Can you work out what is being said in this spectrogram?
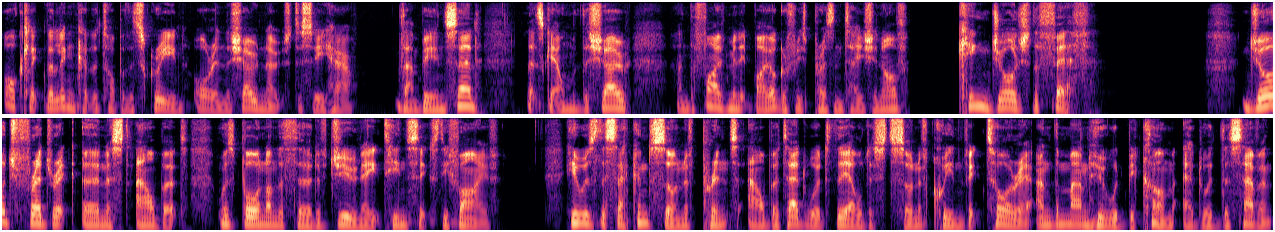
or click the link at the top of the screen or in the show notes to see how. That being said, let's get on with the show and the 5 Minute Biographies presentation of King George V. George Frederick Ernest Albert was born on the 3rd of June 1865. He was the second son of Prince Albert Edward, the eldest son of Queen Victoria and the man who would become Edward VII,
